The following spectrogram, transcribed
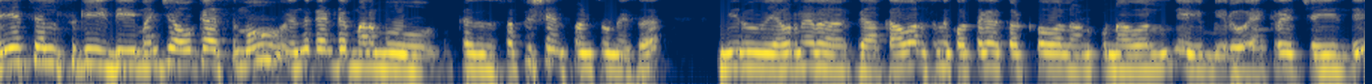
ఐహెచ్ఎల్స్కి ఇది మంచి అవకాశము. ఎందుకంటే మనము సఫిషియెంట్ ఫండ్స్ ఉన్నాయి సార్. మీరు ఎవరినైనా కావాల్సిన కొత్తగా కట్టుకోవాలనుకున్న వాళ్ళని మీరు ఎంకరేజ్ చేయండి.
